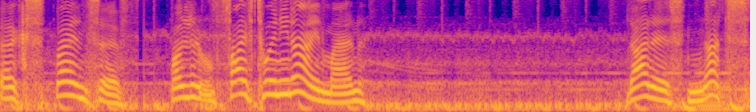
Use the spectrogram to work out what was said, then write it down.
expensive. But 529 man. That is nuts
